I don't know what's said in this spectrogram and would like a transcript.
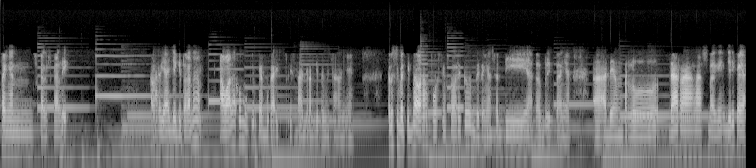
pengen sekali-sekali lari aja gitu karena awalnya aku mungkin kayak buka Instagram gitu misalnya. Terus tiba-tiba orang posting story tuh beritanya sedih atau beritanya eh, ada yang perlu darah lah sebagainya. Jadi kayak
